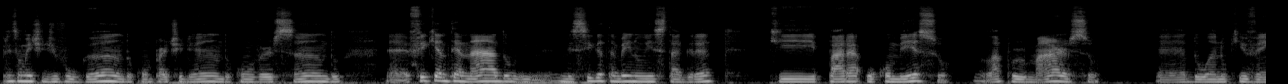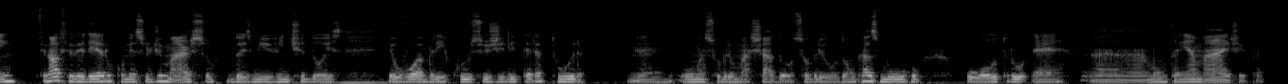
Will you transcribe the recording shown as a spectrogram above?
principalmente divulgando, compartilhando, conversando. É, fique antenado, me siga também no Instagram, que para o começo, lá por março é, do ano que vem, final de fevereiro, começo de março de 2022, eu vou abrir cursos de literatura. Né? Uma sobre o Machado, sobre o Dom Casmurro, o outro é a Montanha Mágica.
